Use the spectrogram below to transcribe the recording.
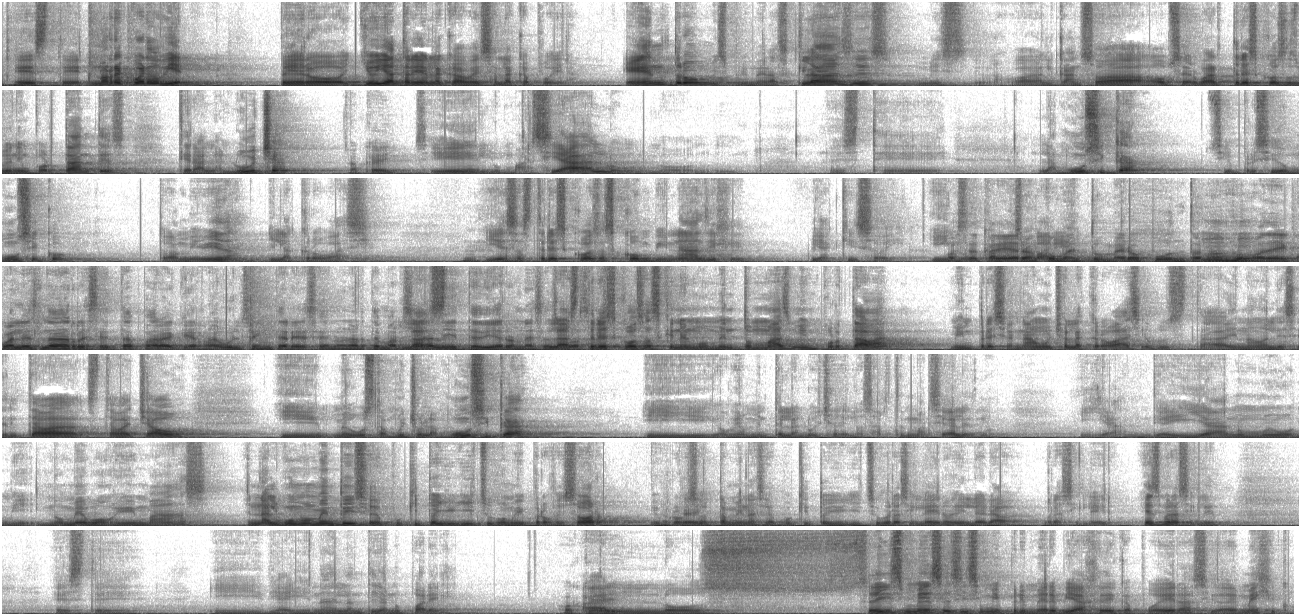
este, no recuerdo bien, pero yo ya traía en la cabeza la capoeira. Entro, mis primeras clases, mis, alcanzo a observar tres cosas bien importantes, que era la lucha, okay. ¿sí? lo marcial, lo, este, la música, siempre he sido músico toda mi vida, y la acrobacia. Y esas tres cosas combinadas dije, y aquí soy. o sea, te dieron como en tu mero punto, ¿no? Como de, ¿cuál es la receta para que Raúl se interese en un arte marcial? y te dieron esas las tres cosas que en el momento más me importaban. Me impresionaba mucho la acrobacia, pues estaba en adolescente, estaba, estaba chavo y me gusta mucho la música y obviamente la lucha de las artes marciales, ¿no? Y ya, de ahí ya no me moví, no me moví más. En algún momento hice poquito jiu-jitsu con mi profesor. Mi profesor también hacía poquito jiu-jitsu brasileiro, él era brasileiro, es brasileiro. Este, y de ahí en adelante ya no paré. A los seis meses hice mi primer viaje de capoeira a Ciudad de México.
